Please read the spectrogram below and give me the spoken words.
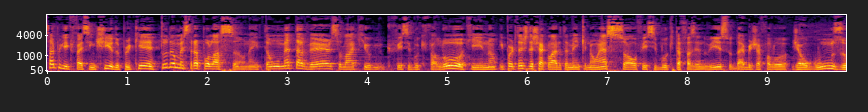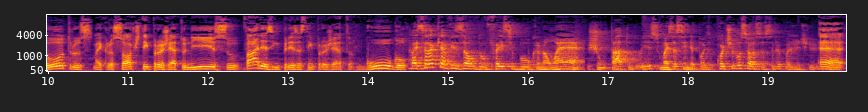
Sabe por que, que faz sentido? Porque tudo é uma extrapolação, né? Então o metaverso lá que o, que o Facebook falou, que não. Importante deixar claro também que não é só o Facebook que tá fazendo isso, o Darby já falou de alguns outros, Microsoft tem projeto nisso, várias empresas têm projeto, Google. Mas será que a visão do Facebook não é juntar tudo isso? Mas assim, depois. Continua o seu raciocínio, depois a gente. É,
